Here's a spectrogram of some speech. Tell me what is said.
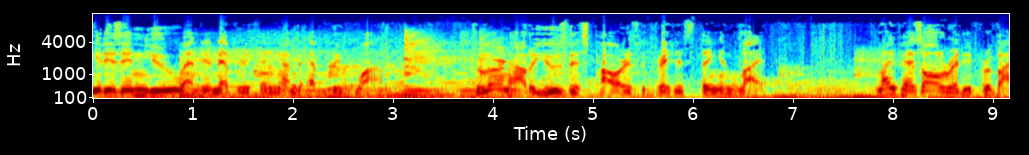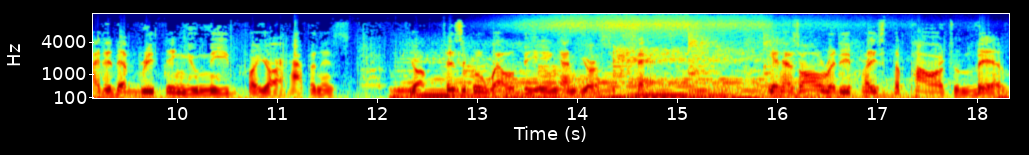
It is in you and in everything and everyone. To learn how to use this power is the greatest thing in life. Life has already provided everything you need for your happiness, your physical well-being, and your success. It has already placed the power to live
